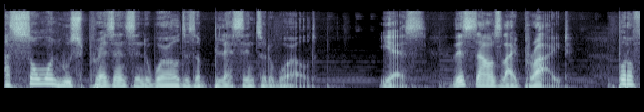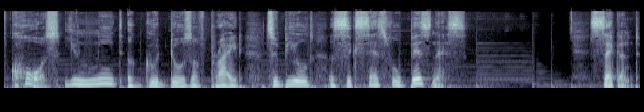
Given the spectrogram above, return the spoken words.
as someone whose presence in the world is a blessing to the world. Yes, this sounds like pride. But of course, you need a good dose of pride to build a successful business. Second,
